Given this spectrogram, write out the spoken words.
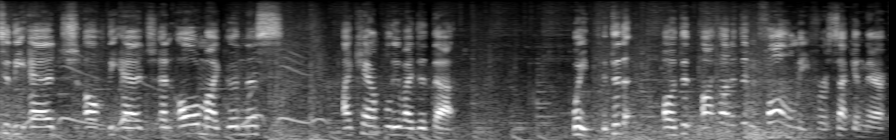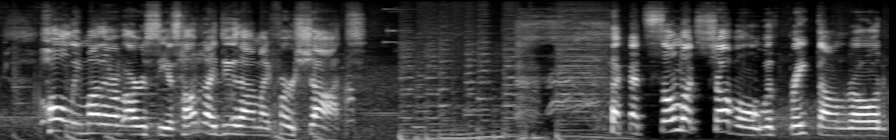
to the edge of the edge, and oh my goodness, I can't believe I did that. Wait, it did Oh, it did, I thought it didn't follow me for a second there. Holy mother of Arceus, how did I do that on my first shot? I had so much trouble with Breakdown Road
